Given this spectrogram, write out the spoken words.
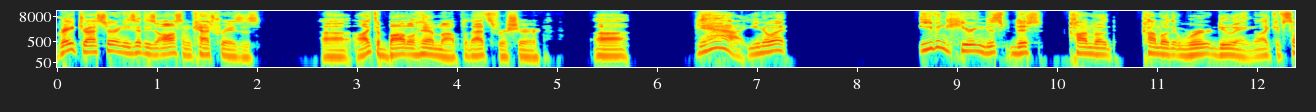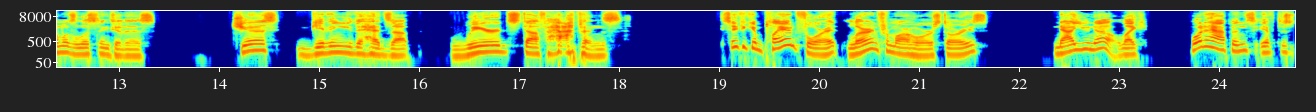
Great dresser, and he's got these awesome catchphrases. Uh, I like to bottle him up, that's for sure. Uh, yeah, you know what? Even hearing this this convo convo that we're doing, like if someone's listening to this, just giving you the heads up, weird stuff happens. So if you can plan for it, learn from our horror stories. Now you know. Like what happens if the,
